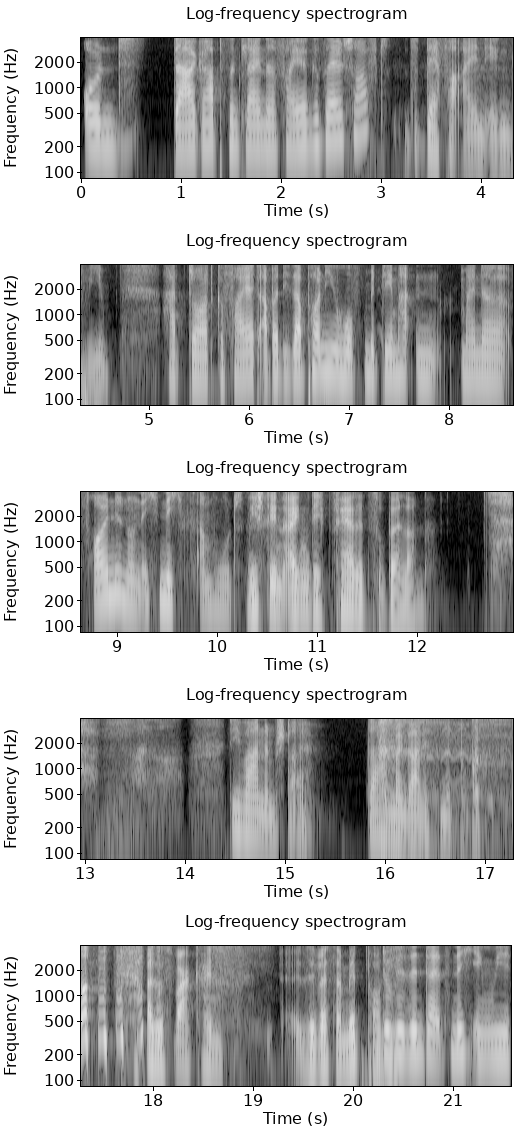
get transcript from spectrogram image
Und da gab es eine kleine Feiergesellschaft. Der Verein irgendwie hat dort gefeiert. Aber dieser Ponyhof, mit dem hatten meine Freundin und ich nichts am Hut. Wie stehen eigentlich Pferde zu Böllern? Die waren im Stall. Da haben wir gar nichts mitbekommen. Also es war kein äh, Silvester mit Ponys. Du, wir sind da jetzt nicht irgendwie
